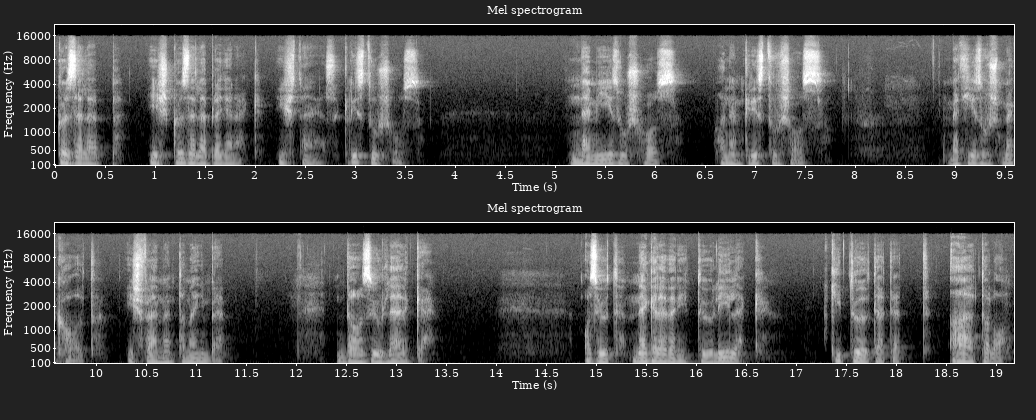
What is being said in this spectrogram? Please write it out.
közelebb és közelebb legyenek Istenhez, Krisztushoz. Nem Jézushoz, hanem Krisztushoz. Mert Jézus meghalt és felment a mennybe. De az ő lelke, az őt megelevenítő lélek kitöltetett általa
